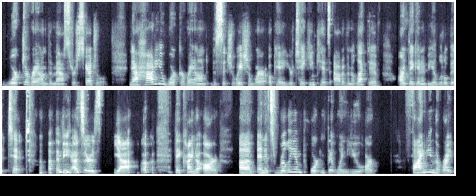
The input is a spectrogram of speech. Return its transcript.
worked around the master schedule. Now, how do you work around the situation where, okay, you're taking kids out of an elective? Aren't they going to be a little bit ticked? and the answer is yeah, they kind of are. Um, and it's really important that when you are finding the right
